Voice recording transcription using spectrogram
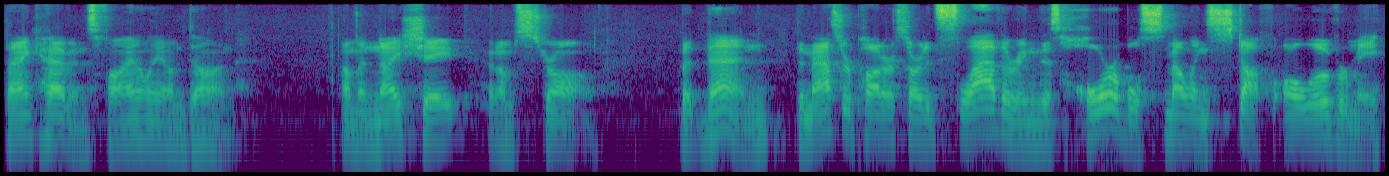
Thank heavens, finally I'm done. I'm in nice shape and I'm strong. But then the master potter started slathering this horrible smelling stuff all over me,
